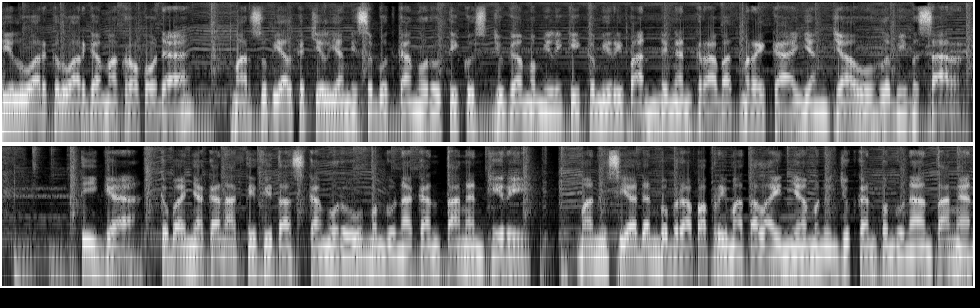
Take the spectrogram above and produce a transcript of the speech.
Di luar keluarga makropoda, Marsupial kecil yang disebut kanguru tikus juga memiliki kemiripan dengan kerabat mereka yang jauh lebih besar. 3. Kebanyakan aktivitas kanguru menggunakan tangan kiri. Manusia dan beberapa primata lainnya menunjukkan penggunaan tangan,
